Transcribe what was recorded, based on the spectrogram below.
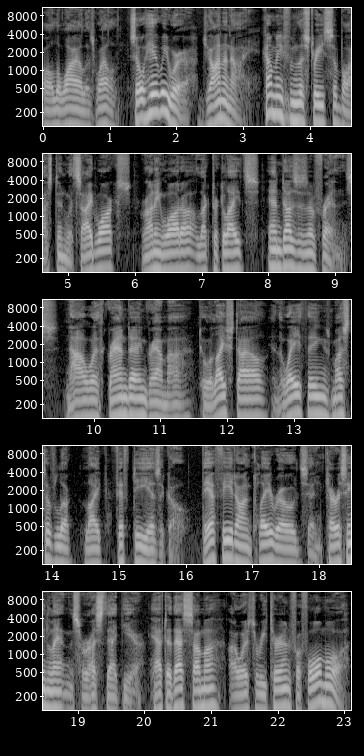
all the while as well. So here we were, John and I, coming from the streets of Boston with sidewalks, running water, electric lights, and dozens of friends. Now with Granda and Grandma to a lifestyle in the way things must have looked like 50 years ago. Bare feet on clay roads and kerosene lanterns for us that year. After that summer, I was to return for four more,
